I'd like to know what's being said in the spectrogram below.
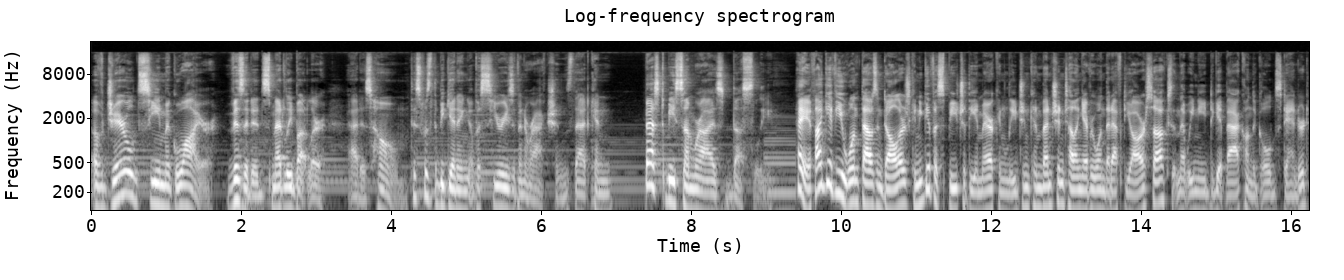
of Gerald C. MacGuire visited Smedley Butler at his home. This was the beginning of a series of interactions that can best be summarized thusly. Hey, if I give you $1,000, can you give a speech at the American Legion convention telling everyone that FDR sucks and that we need to get back on the gold standard?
